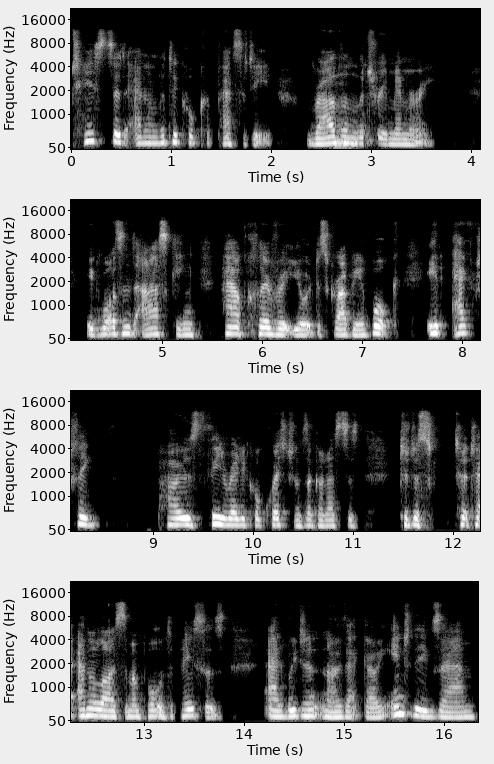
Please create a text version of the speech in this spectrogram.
tested analytical capacity rather than mm. literary memory. It wasn't asking how clever you're at describing a book. It actually posed theoretical questions and got us to, to, to, to analyze them and pull them to pieces. And we didn't know that going into the exam.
